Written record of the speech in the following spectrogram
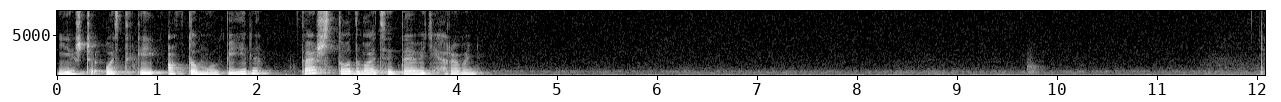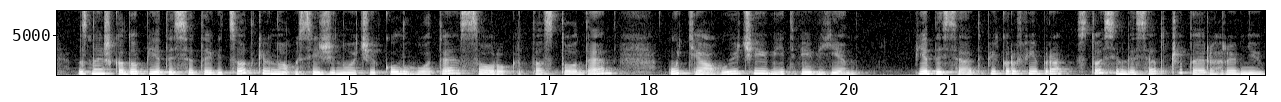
Є ще ось такий автомобіль, теж 129 гривень. Знижка до 50% на усі жіночі колготи 40 та 100 ден, утягуючий від Vivien. 50 мікрофібра 174 гривні.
